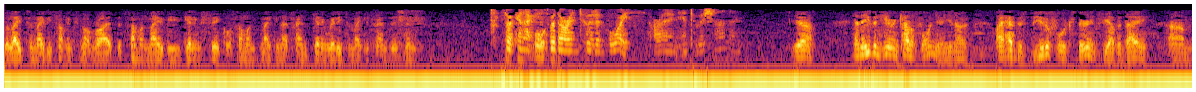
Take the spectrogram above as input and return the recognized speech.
relate to maybe something's not right, that someone may be getting sick or someone's making that trans, getting ready to make a transition. So it connects or, with our intuitive voice, our own intuition, and yeah, and even here in California, you know, I had this beautiful experience the other day. Um,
